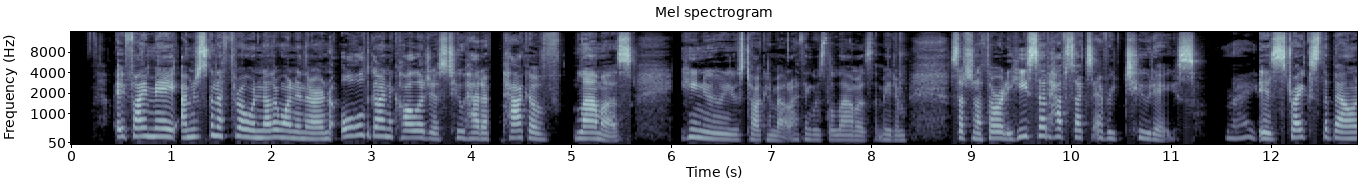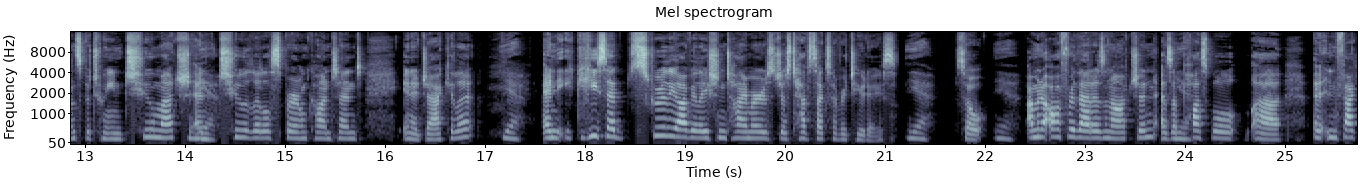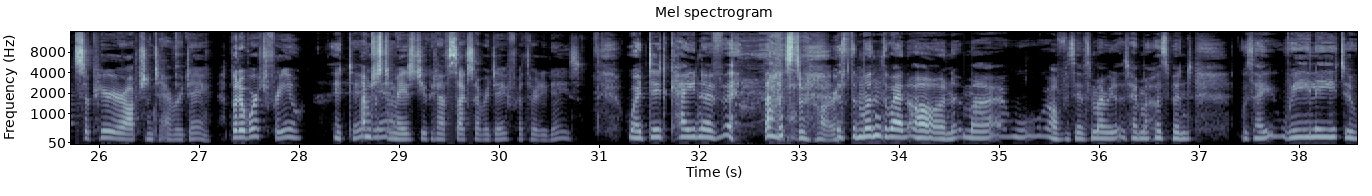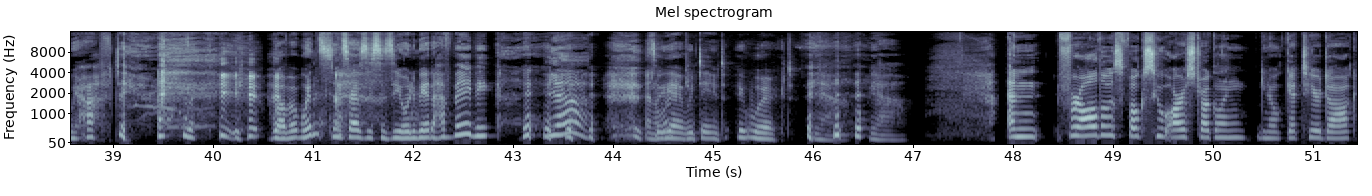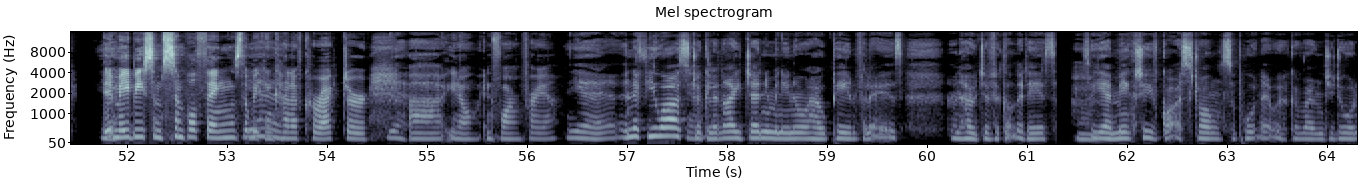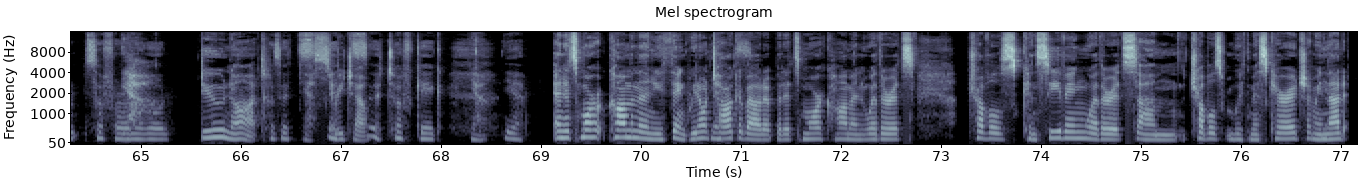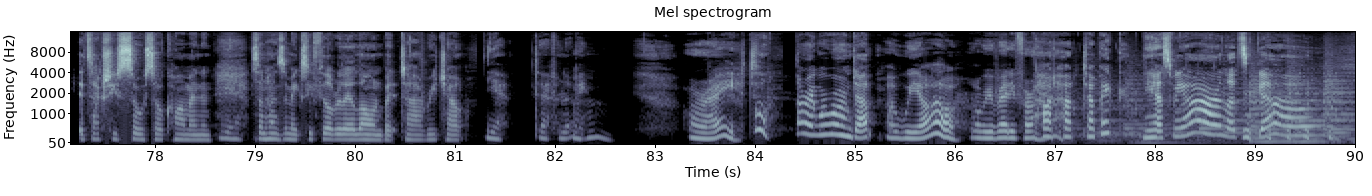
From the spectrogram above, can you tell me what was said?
If I may, I'm just going to throw another one in there. An old gynecologist who had a pack of llamas. He knew who he was talking about. I think it was the llamas that made him such an authority. He said have sex every two days. Right. Is strikes the balance between too much and Yeah. too little sperm content in ejaculate. Yeah. And he- he said, screw the ovulation timers, just have sex every two days. Yeah. So Yeah. I'm going to offer that as an option, as a Yeah. possible, uh, in fact, superior option to every day. But it worked for you. It did. I'm just yeah. amazed you could have sex every day for 30 days. Well, I did kind of. That must have been hard. As the month went on, my obviously I was married at the time. My husband was like, "Really? Do we have to?" Robert Winston says this is the only way to have a baby. yeah. so yeah, we did. It worked. Yeah. Yeah. And for all those folks who are struggling, you know, get to your doc. Yeah. It may be some simple things that we can kind of correct or, Yeah. uh, you know, inform for you. Yeah, and if you are struggling, I genuinely know how painful it is and how difficult it is. So Mm. yeah, make sure you've got a strong support network around you. Don't suffer Yeah. on your own Do not. because it's Yes, it's reach out. a tough gig. Yeah. Yeah, And it's more common than you think. We don't talk about it, but it's more common, whether it's troubles conceiving, whether it's um, troubles with miscarriage. I mean, that it's actually so, so common. And yeah, sometimes it makes you feel really alone, but uh, reach out. yeah, definitely. Mhm. All right. Ooh, all right, we're warmed up. Oh, we are. Are we ready for a hot, hot topic? Yes, we are. Let's go.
